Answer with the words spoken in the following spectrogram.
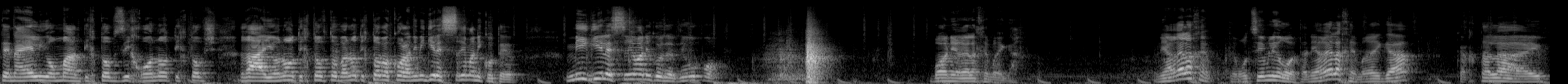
תנהל יומן, תכתוב זיכרונות, תכתוב רעיונות, תכתוב תובנות, תכתוב הכל. אני מגיל 20 אני כותב. מגיל 20 אני כותב, תראו פה. בואו אני אראה לכם רגע. אני אראה לכם, אתם רוצים לראות, אני אראה לכם רגע. קח את ה live,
